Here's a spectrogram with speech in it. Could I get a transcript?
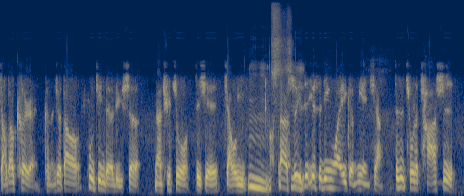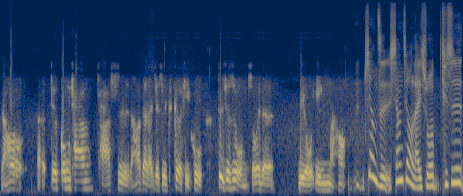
找到客人，可能就到附近的旅社那去做这些交易。嗯，那所以这又是另外一个面向，就是除了茶室，然后呃，就公娼茶室，然后再来就是个体户，这就是我们所谓的流音嘛，哈。这样子相较来说，其实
